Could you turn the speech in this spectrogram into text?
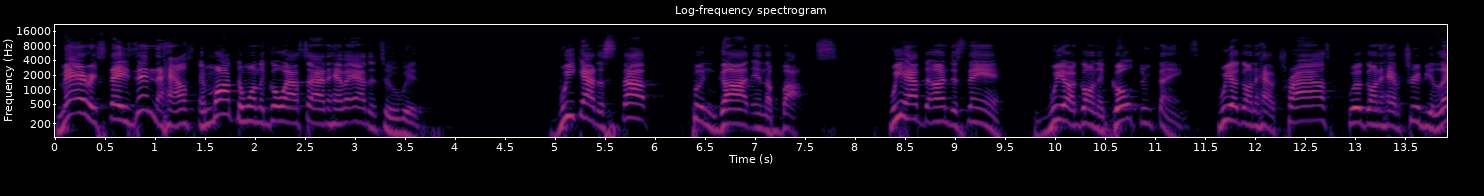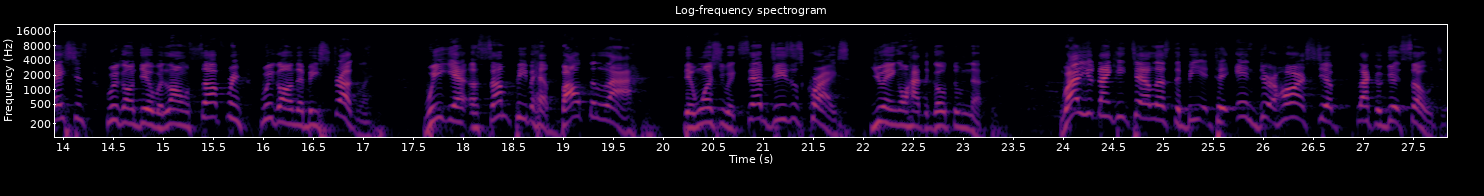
Mary stays in the house and Martha want to go outside and have an attitude with it. We got to stop putting God in a box we have to understand we are going to go through things. We are going to have trials. We're going to have tribulations. We're going to deal with long suffering. We're going to be struggling. We get uh, some people have bought the lie that once you accept Jesus Christ, you ain't gonna have to go through nothing. Why do you think he tell us to be to endure hardship like a good soldier?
